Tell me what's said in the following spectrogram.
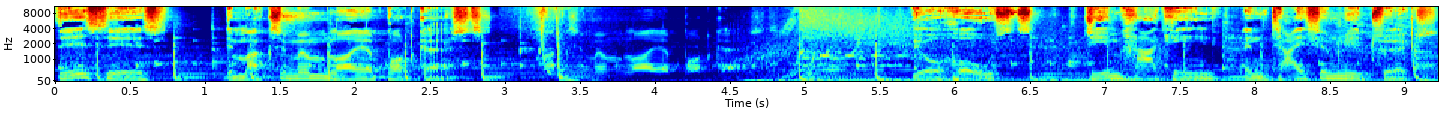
This is the Maximum Lawyer Podcast. Maximum Lawyer Podcast. Your hosts Jim Hacking, and Tyson Mutrux.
